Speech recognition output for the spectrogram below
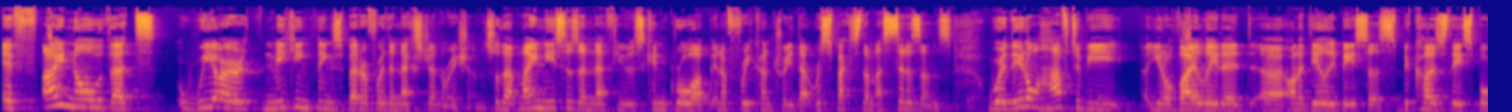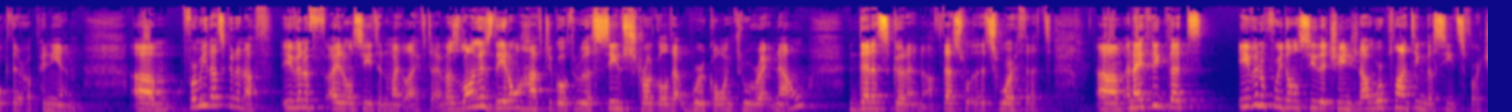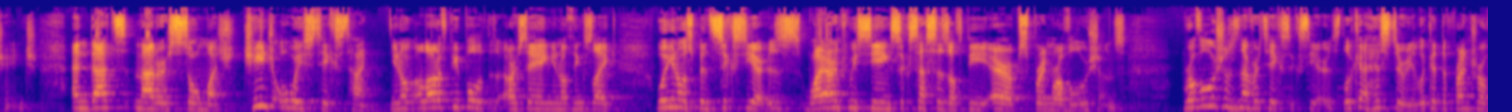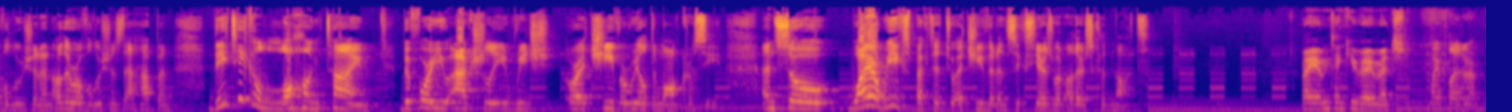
if I know that we are making things better for the next generation so that my nieces and nephews can grow up in a free country that respects them as citizens where they don't have to be you know violated uh, on a daily basis because they spoke their opinion. Um, for me that's good enough even if i don't see it in my lifetime. As long as they don't have to go through the same struggle that we're going through right now then it's good enough. That's what it's worth it. Um, and i think that even if we don't see the change now, we're planting the seeds for change. And that matters so much. Change always takes time. You know, a lot of people are saying, you know, things like, well, you know, it's been six years. Why aren't we seeing successes of the Arab Spring revolutions? Revolutions never take six years. Look at history. Look at the French Revolution and other revolutions that happen. They take a long time before you actually reach or achieve a real democracy. And so, why are we expected to achieve it in six years when others could not? Mariam, thank you very much. My pleasure.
